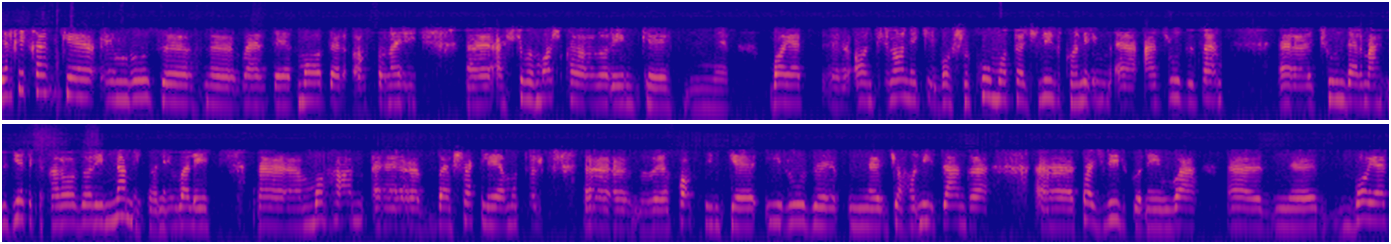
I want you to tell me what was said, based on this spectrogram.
دقیقا که امروز ما در آستانه اشتم ماش قرار داریم که باید آنچنانی که با شکوه ما تجلیل کنیم از روز زن چون در محدودیتی که قرار داریم نمی‌تونیم ولی ما هم به شکل همونطور خواستیم که این روز جهانی زن را تجلیل کنیم و باید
